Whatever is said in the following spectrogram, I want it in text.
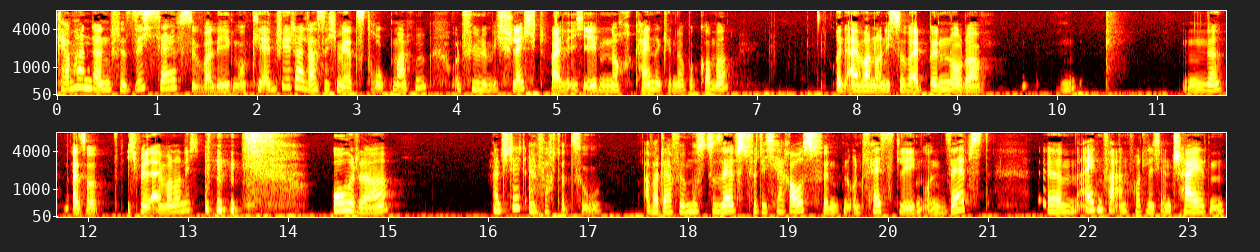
kann man dann für sich selbst überlegen, okay, entweder lasse ich mir jetzt Druck machen und fühle mich schlecht, weil ich eben noch keine Kinder bekomme und einfach noch nicht so weit bin oder ne? Also ich will einfach noch nicht. Oder man steht einfach dazu. Aber dafür musst du selbst für dich herausfinden und festlegen und selbst ähm, eigenverantwortlich entscheiden,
